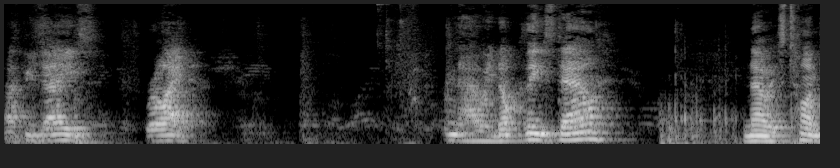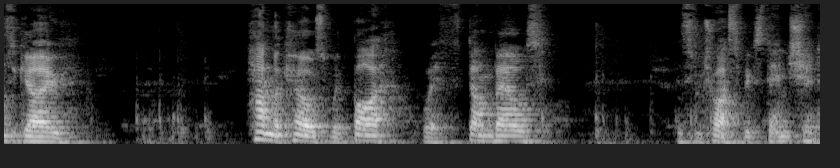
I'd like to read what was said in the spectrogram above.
Happy days. Right. Now we knock these down. Now it's time to go hammer curls with bar with dumbbells and some tricep extension.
